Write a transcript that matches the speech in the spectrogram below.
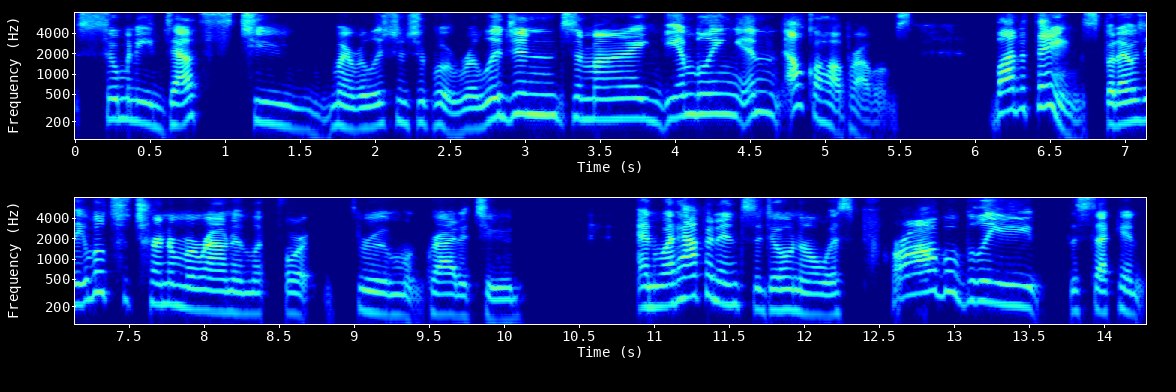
so many deaths to my relationship with religion to my gambling and alcohol problems a lot of things but i was able to turn them around and look for through gratitude and what happened in sedona was probably the second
